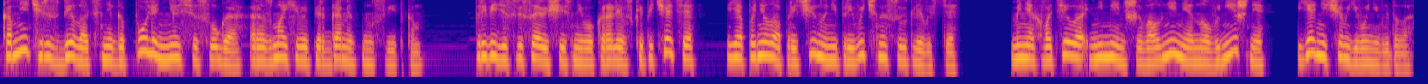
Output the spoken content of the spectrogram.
Ко мне через белое от снега поле несся слуга, размахивая пергаментным свитком. При виде свисающей с него королевской печати я поняла причину непривычной суетливости. Меня охватило не меньше волнения, но внешне я ничем его не выдала.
